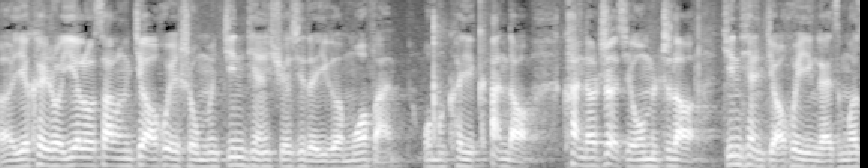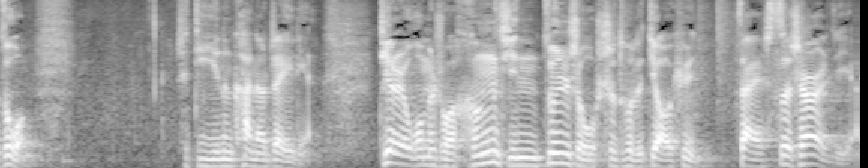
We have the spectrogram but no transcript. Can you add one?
呃，也可以说耶路撒冷教会是我们今天学习的一个模范。我们可以看到看到这些，我们知道今天教会应该怎么做。是第一，能看到这一点。第二，我们说恒心遵守师徒的教训，在四十二节，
